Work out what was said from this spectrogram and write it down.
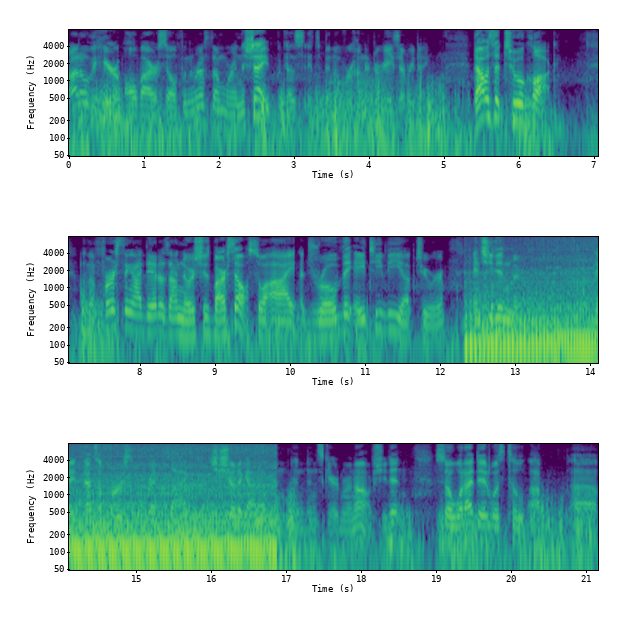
right over here all by herself and the rest of them were in the shade because it's been over 100 degrees every day. That was at 2 o'clock. And the first thing I did was I noticed she was by herself. So I drove the ATV up to her and she didn't move. Okay, that's a first red flag. She should have got up and, and, been scared and run off. She didn't. So what I did was to uh, uh,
